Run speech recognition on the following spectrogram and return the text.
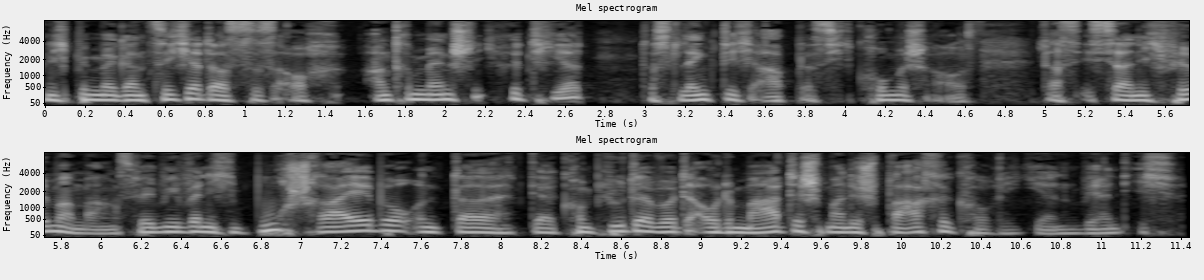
Und ich bin mir ganz sicher, dass das auch andere Menschen irritiert. Das lenkt dich ab, das sieht komisch aus. Das ist ja nicht Filmer machen. Es wäre wie wenn ich ein Buch schreibe und der, der Computer würde automatisch meine Sprache korrigieren, während ich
